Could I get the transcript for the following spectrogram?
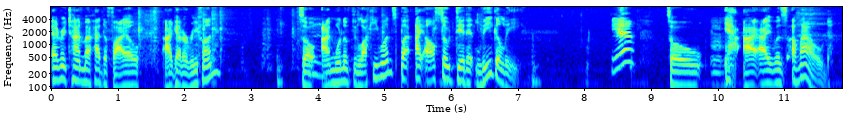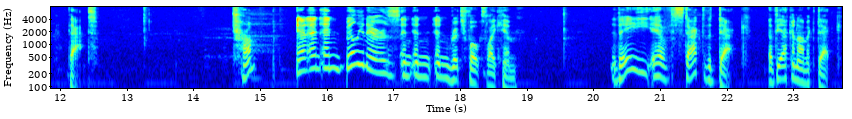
every time I've had to file, I got a refund. So hmm. I'm one of the lucky ones, but I also did it legally. yeah. So mm-hmm. yeah, I, I was allowed that. Trump and, and, and billionaires and, and, and rich folks like him, they have stacked the deck, the economic deck,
